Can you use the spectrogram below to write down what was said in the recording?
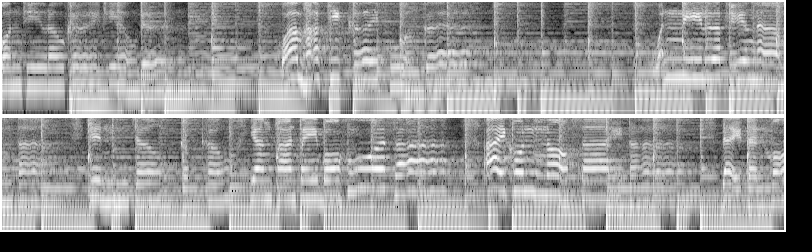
บนที่เราเคยเที่ยวเดิน ความหักที่เคยพ่วงเกิน วันนี้เหลือเพียงน้ำตา เห็นเจ้ากับเขายังผ่านไปบ่หัวสาอายคนนอกสายตา ได้แต่มอง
